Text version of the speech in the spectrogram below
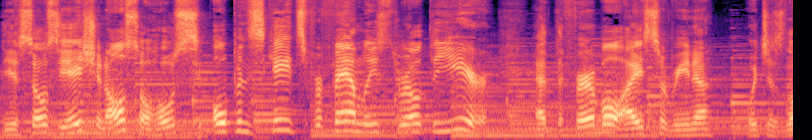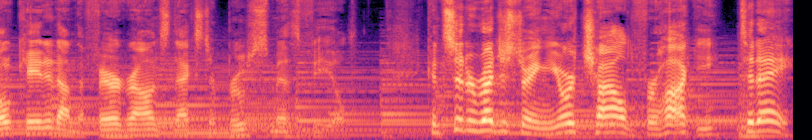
The association also hosts open skates for families throughout the year at the Faribault Ice Arena, which is located on the fairgrounds next to Bruce Smith Field. Consider registering your child for hockey today.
